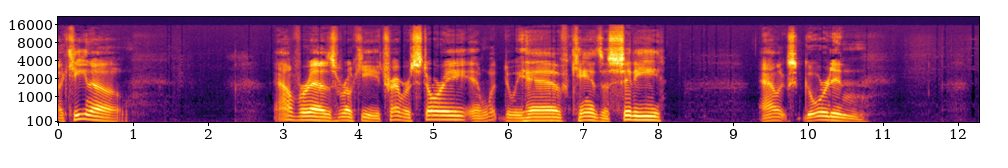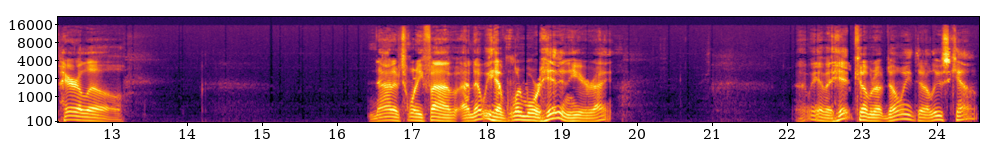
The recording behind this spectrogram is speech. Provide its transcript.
Aquino. Alvarez rookie. Trevor Story. And what do we have? Kansas City. Alex Gordon parallel. 9 of 25. I know we have one more hit in here, right? We have a hit coming up, don't we? Did I lose count?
